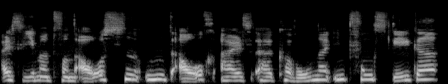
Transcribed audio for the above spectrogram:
als jemand von außen und auch als äh, Corona-Impfungsgegner.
